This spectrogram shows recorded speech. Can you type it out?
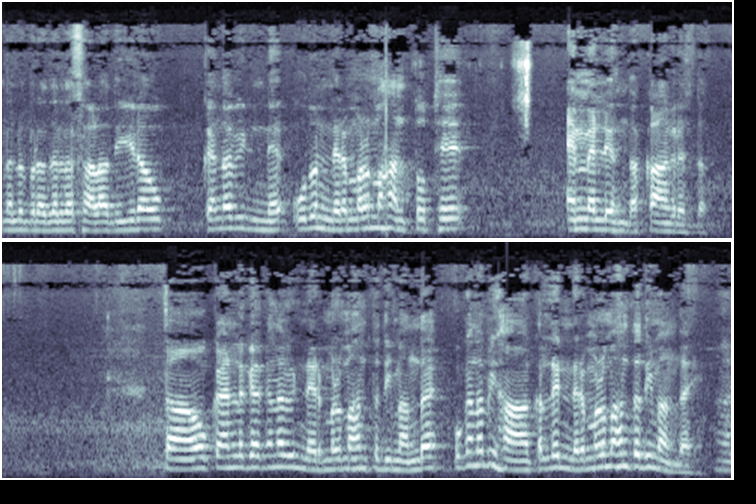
ਮਤਲਬ ਬ੍ਰਦਰ ਦਾ ਸਾਲਾ ਦੀ ਜਿਹੜਾ ਉਹ ਕਹਿੰਦਾ ਵੀ ਉਦੋਂ ਨਿਰਮਲ ਮਹੰਤ ਉੱਥੇ ਐਮਐਲਏ ਹੁੰਦਾ ਕਾਂਗਰਸ ਦਾ। ਤਾਂ ਉਹ ਕਹਿਣ ਲੱਗਿਆ ਕਹਿੰਦਾ ਵੀ ਨਿਰਮਲ ਮਹੰਤ ਦੀ ਮੰਨਦਾ। ਉਹ ਕਹਿੰਦਾ ਵੀ ਹਾਂ ਇਕੱਲੇ ਨਿਰਮਲ ਮਹੰਤ ਦੀ ਮੰਨਦਾ ਹੈ।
